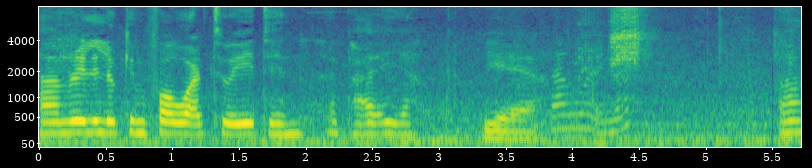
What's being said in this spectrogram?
I'm really looking forward to eating a paella. Yeah. Ah,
